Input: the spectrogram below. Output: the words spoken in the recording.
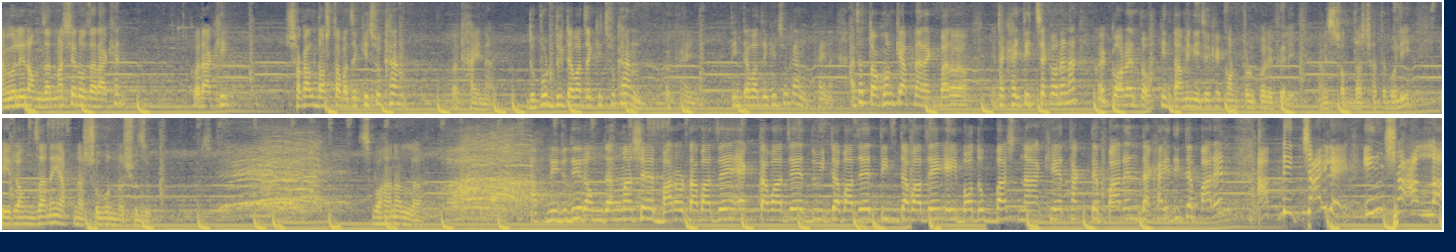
আমি বলি, রমজান মাসে রোজা রাখেন? রাখি। সকাল দশটা বাজে কিছু খান? খাই না। দুপুর দুইটা বাজে কিছু খান? খাই না। তিনটা বাজে কিছু খান? খাই না। আচ্ছা তখন কি আপনার একবারও এটা খাইতে ইচ্ছা করে না? করে তো, কিন্তু আমি নিজেকে কন্ট্রোল করে ফেলি। আমি শ্রদ্ধার সাথে বলি, এই রমজানেই আপনার সুবর্ণ সুযোগ। সুবাহান আল্লাহ আপনি যদি রমজান মাসে বারোটা বাজে, একটা বাজে, দুইটা বাজে, তিনটা বাজে এই বদ অভ্যাস না খেয়ে থাকতে পারেন, দেখাই দিতে পারেন চাইলে ইনশা আল্লাহ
